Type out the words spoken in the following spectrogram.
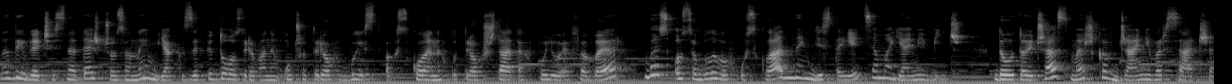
не дивлячись на те, що за ним, як за підозрюваним у чотирьох вбивствах, скоєних у трьох штатах, полює ФБР, без особливих ускладнень дістається Майамі Біч, де у той час мешкав Джанні Версаче,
